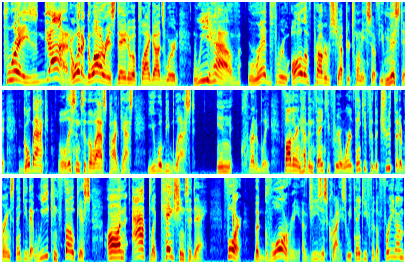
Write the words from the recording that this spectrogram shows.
Praise God! What a glorious day to apply God's Word. We have read through all of Proverbs chapter 20, so if you've missed it, go back, listen to the last podcast. You will be blessed incredibly. Father in heaven, thank you for your Word. Thank you for the truth that it brings. Thank you that we can focus on application today for the glory of Jesus Christ. We thank you for the freedom,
